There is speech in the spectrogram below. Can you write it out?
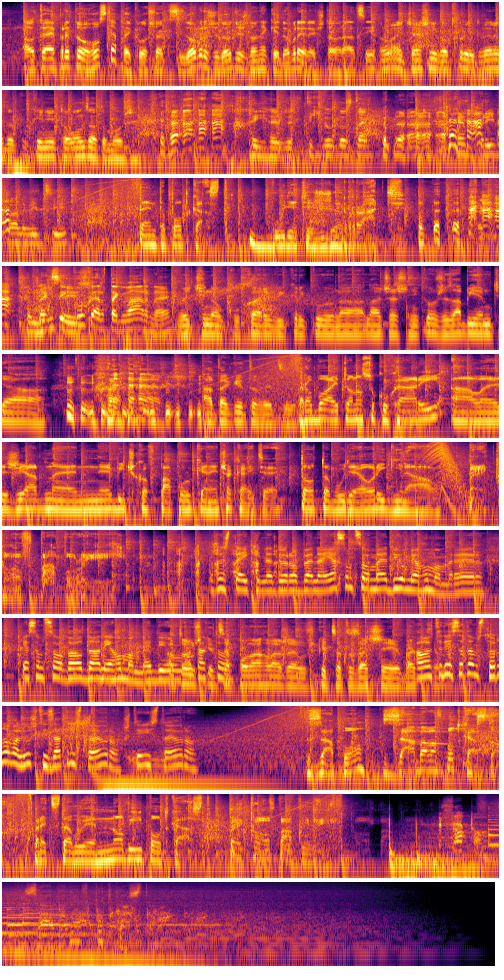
Ale to je aj pre toho hostia peklo, však si dobre, že dojdeš do nejakej dobrej reštaurácie. Normálne čašník otvoril dvere do kuchyne, to on za to môže. ja, že ty kokos tak pri panvici. Tento podcast budete žrať. Tak si kuchár, tak vár, ne? Väčšinou kuchári vykrikujú na, na čašníkov, že zabijem ťa a, a takéto veci. Robo aj Tono sú kuchári, ale žiadne nebičko v papulke nečakajte. Toto bude originál. Peklo v papuli. Že stejky nedorobené. Ja som chcel medium, ja ho mám rare. Ja som chcel well done, ja ho mám medium. A to už keď takto. sa ponáhľaš a už keď sa to začne jebať. Ale vtedy sa tam stornovali už tí za 300 eur, 400 eur. ZAPO Zábava v podcastoch predstavuje nový podcast Peklo v papuli. ZAPO. Zábrná v podcastovách.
